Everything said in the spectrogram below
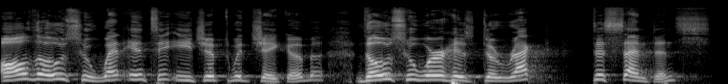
All those who went into Egypt with Jacob, those who were his direct descendants,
